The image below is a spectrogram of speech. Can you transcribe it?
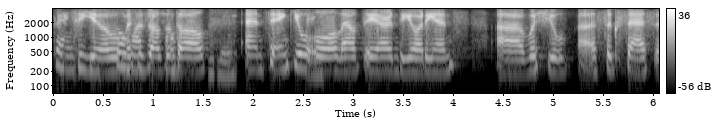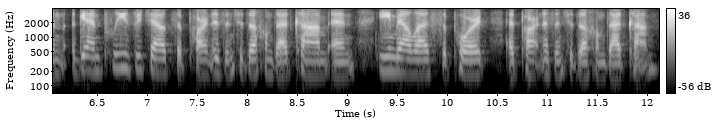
Thank to you, so Mrs. much Rosenthal, and thank you Thank all out there in the audience. Uh, wish you uh, success. And again, please reach out to partnersinshidduchim.com and email us support at partnersinshidduchim.com.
